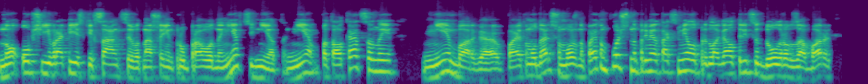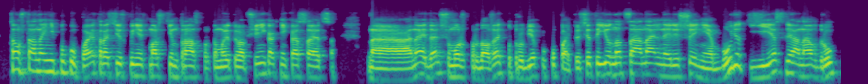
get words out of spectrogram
Но общеевропейских санкций в отношении трубопроводной нефти нет. Не потолка цены, не эмбарго. Поэтому дальше можно. Поэтому Польша, например, так смело предлагал 30 долларов за баррель, потому что она не покупает российскую нефть морским транспортом, и это вообще никак не касается. А, она и дальше может продолжать по трубе покупать. То есть это ее национальное решение будет, если она вдруг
